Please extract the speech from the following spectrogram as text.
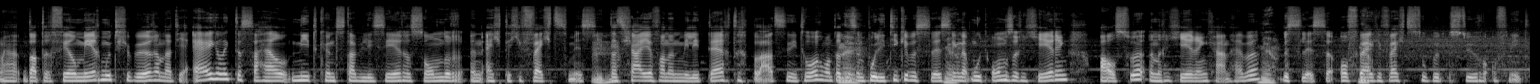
uh, dat er veel meer moet gebeuren. Dat je eigenlijk de Sahel niet kunt stabiliseren zonder een echte gevechtsmissie. Mhm. Dat ga je van een militair ter plaatse niet horen, want dat is een politieke beslissing. Dat moet onze regering, als we een regering gaan hebben, ja. beslissen. Of wij ja. gevechtstroepen sturen of niet.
